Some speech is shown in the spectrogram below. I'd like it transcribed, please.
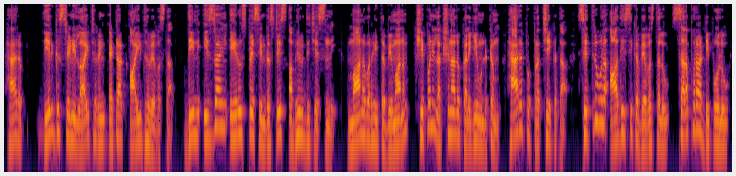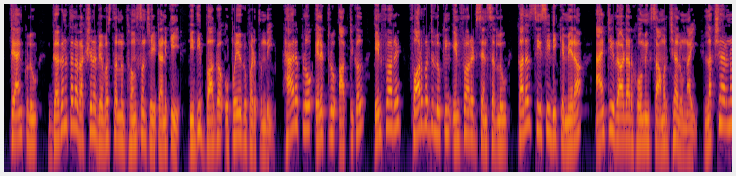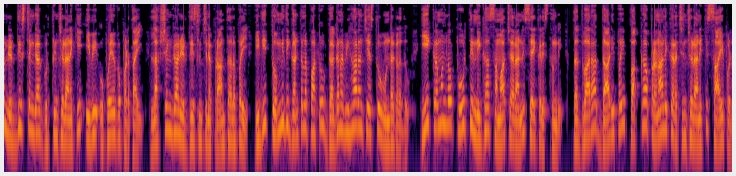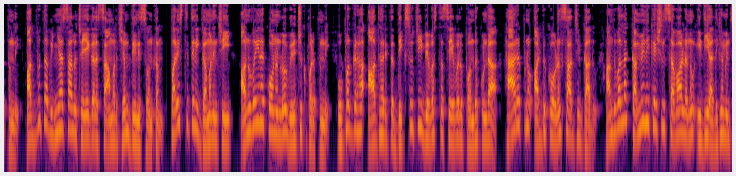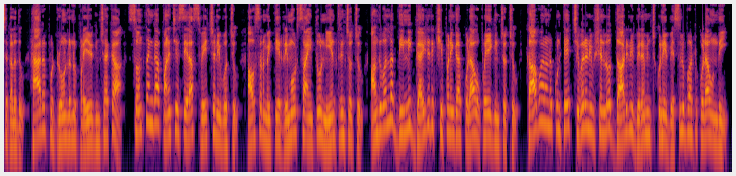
హారప్ దీర్ఘశ్రేణి లాయిటరింగ్ అటాక్ ఆయుధ వ్యవస్థ. దీన్ని ఇజ్రాయిల్ ఏరోస్పేస్ ఇండస్ట్రీస్ అభివృద్ధి చేసింది. మానవరహిత విమానం క్షిపణి లక్షణాలు కలిగి ఉండటం హ్యారప్ ప్రత్యేకత. శత్రువుల ఆదేశిక వ్యవస్థలు సరఫరా డిపోలు ట్యాంకులు గగనతల రక్షణ వ్యవస్థలను ధ్వంసం చేయటానికి ఇది బాగా ఉపయోగపడుతుంది. హ్యారప్లో electro optical infrared forward looking infrared సెన్సర్లు colour CCD camera anti radar homing సామర్థ్యాలున్నాయి. లక్ష్యాలను నిర్దిష్టంగా గుర్తించడానికి ఇవి ఉపయోగపడతాయి. లక్ష్యంగా నిర్దేశించిన ప్రాంతాలపై ఇది తొమ్మిది గంటల పాటు గగన విహారం చేస్తూ ఉండగలదు. ఈ క్రమంలో పూర్తి నిఘా సమాచారాన్ని సేకరిస్తుంది. తద్వారా దాడిపై పక్కా ప్రణాళిక రచించడానికి సాయపడుతుంది. అద్భుత విన్యాసాలు చేయగల సామర్థ్యం దీని సొంతం. పరిస్థితిని గమనించి అనువైన కోణంలో విరుచుకుపడుతుంది. ఉపగ్రహ ఆధారిత దిక్సూచి వ్యవస్థ సేవలు పొందకుండా హ్యారప్ను అడ్డుకోవడం సాధ్యం కాదు. అందువల్ల కమ్యూనికేషన్ సవాళ్ళను ఇది అధిగమించగలదు. హ్యారప్ డ్రోన్లను ప్రయోగించాక సొంతంగా పనిచేసేలా స్వేచ్ఛనివ్వొచ్చు. అవసరమైతే రిమోట్ సాయంతో నియంత్రించొచ్చు. అందువల్ల దీన్ని గైడెడ్ క్షిపణిగా కూడా ఉపయోగించొచ్చు. కావాలనుకుంటే చివరి నిమిషంలో దాడిని విరమించుకునే వెసులుబాటు కూడా ఉంది.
